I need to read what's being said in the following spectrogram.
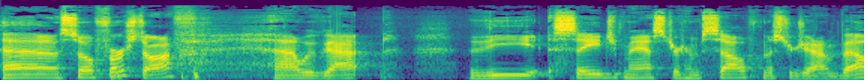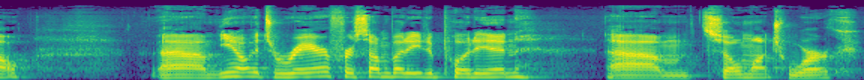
Uh, so, first off, uh, we've got the Sage Master himself, Mr. John Bell. Um, you know, it's rare for somebody to put in um, so much work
